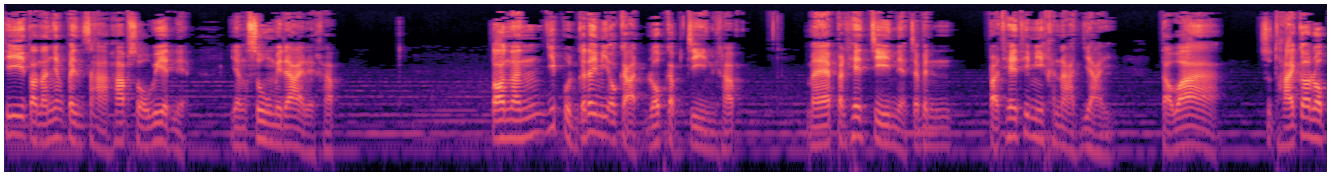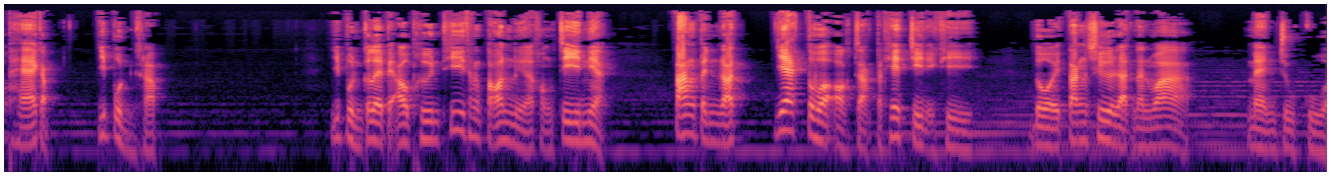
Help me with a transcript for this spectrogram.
ที่ตอนนั้นยังเป็นสหภาพโซเวียตเนี่ย ยังสู้ไม่ได้เลยครับ ตอนนั้นญี่ปุ่นก็ได้มีโอกาสรบกับจีนครับ แม้ประเทศจีนเนี่ยจะเป็นประเทศที่มีขนาดใหญ่ แต่ว่าสุดท้ายก็รบแพ้กับญี่ปุ่นครับ ญี่ปุ่นก็เลยไปเอาพื้นที่ทางตอนเหนือของจีนเนี่ยตั้งเป็นรัฐ แยกตัวออกจากประเทศจีนอีกที โดยตั้งชื่อรัฐนั้นว่า แมนจูกัว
